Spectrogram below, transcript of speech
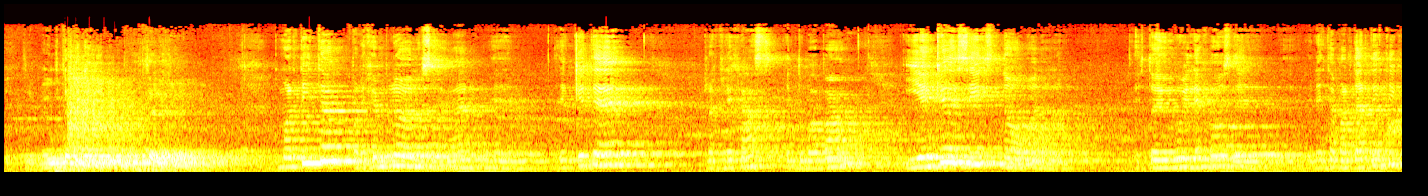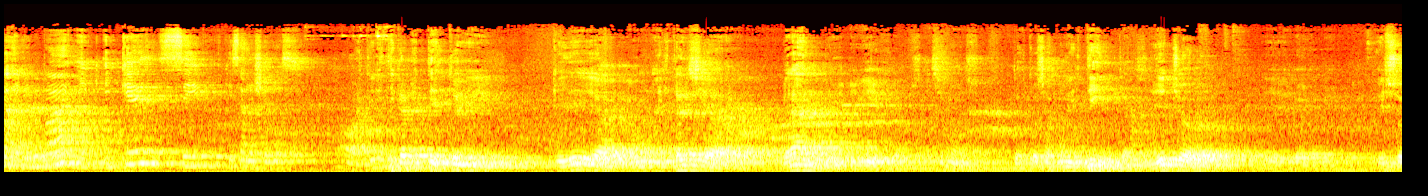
Este, me gusta el me gusta el. Como artista, por ejemplo, no sé, eh, ¿en qué te reflejas en tu papá? ¿Y en qué decís, no, bueno, estoy muy lejos en esta parte artística de mi papá y, y qué sí quizá lo llevas? No, estilísticamente estoy, quedé a, una distancia grande de mi viejo. Hacemos dos cosas muy distintas. De hecho, eh, eso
